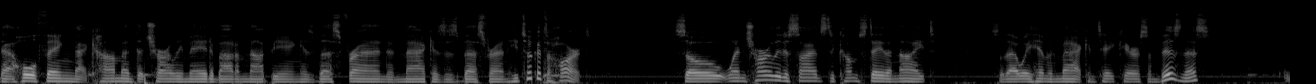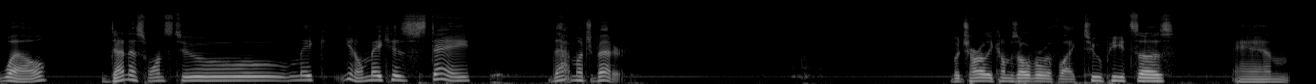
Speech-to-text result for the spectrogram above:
that whole thing, that comment that Charlie made about him not being his best friend and Mac is his best friend. He took it to heart. So when Charlie decides to come stay the night, so that way him and Mac can take care of some business, well, Dennis wants to make you know make his stay that much better. But Charlie comes over with like two pizzas and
